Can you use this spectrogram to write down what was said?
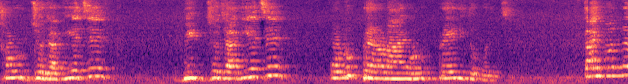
সৌর্য জাগিয়েছে বীর্য জাগিয়েছে, অনুপ্রেরণায় অনুপ্রেরিত করেছে। তাই বন্দে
